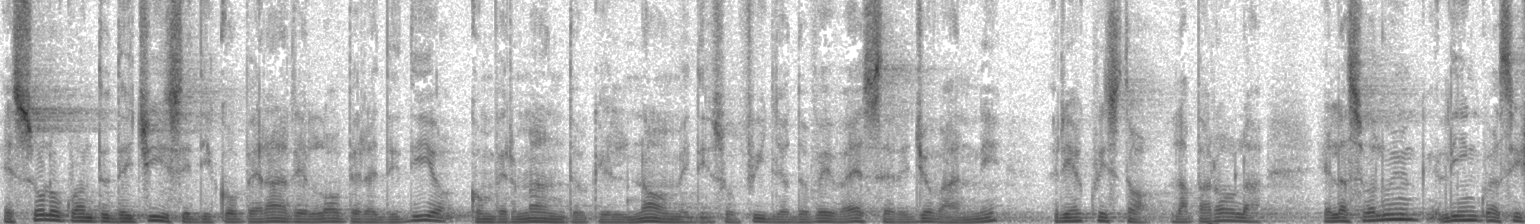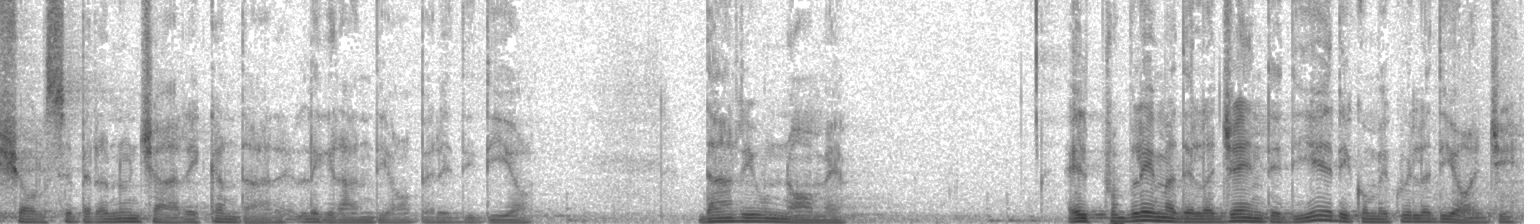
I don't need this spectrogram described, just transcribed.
e solo quando decise di cooperare all'opera di Dio, confermando che il nome di suo figlio doveva essere Giovanni, riacquistò la parola e la sua lingua si sciolse per annunciare e cantare le grandi opere di Dio. Dare un nome. È il problema della gente di ieri come quella di oggi.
